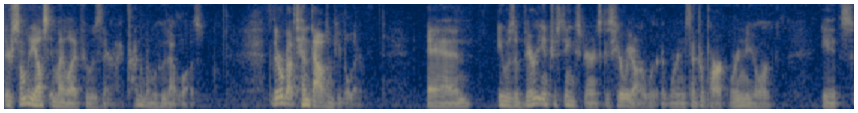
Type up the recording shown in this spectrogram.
There's somebody else in my life who was there. I'm trying to remember who that was. There were about 10,000 people there. And it was a very interesting experience because here we are. We're, we're in Central Park. We're in New York. It's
